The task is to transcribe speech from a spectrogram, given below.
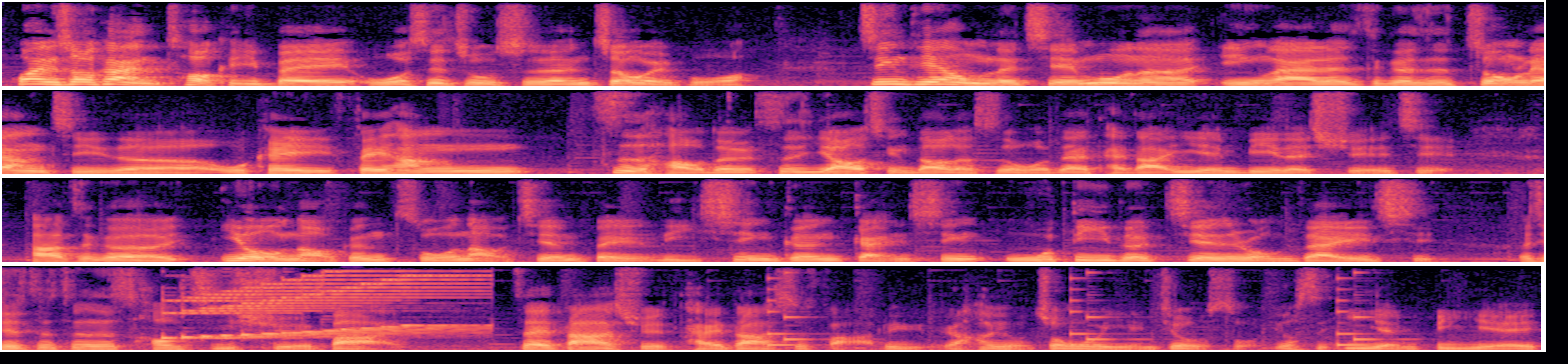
欢迎收看 Talk 一杯，我是主持人郑伟博。今天我们的节目呢，迎来了这个是重量级的，我可以非常自豪的是邀请到的是我在台大 EMBA 的学姐，她这个右脑跟左脑兼备，理性跟感性无敌的兼容在一起，而且这真是超级学霸，在大学台大是法律，然后有中文研究所，又是 EMBA，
